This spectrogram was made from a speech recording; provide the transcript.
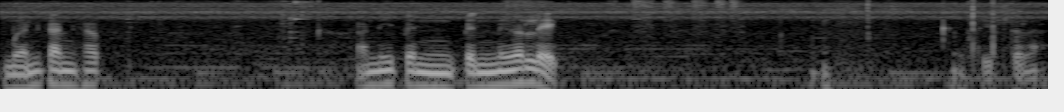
เหมือนกันครับ อันนี้เป็นเป็นเนื้อเหล็กไม่ติดกันละ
